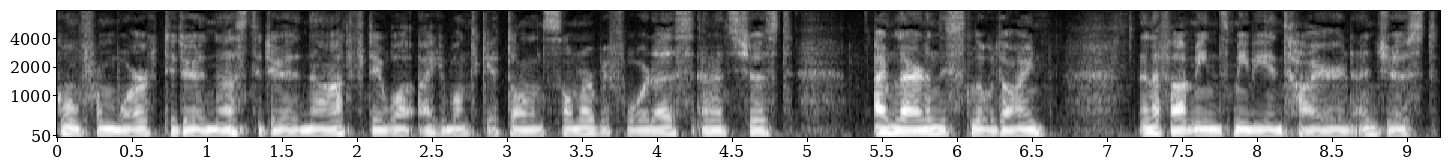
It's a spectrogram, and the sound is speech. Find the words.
going from work to doing this to doing that to do what I want to get done in summer before this, and it's just I'm learning to slow down, and if that means me being tired and just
